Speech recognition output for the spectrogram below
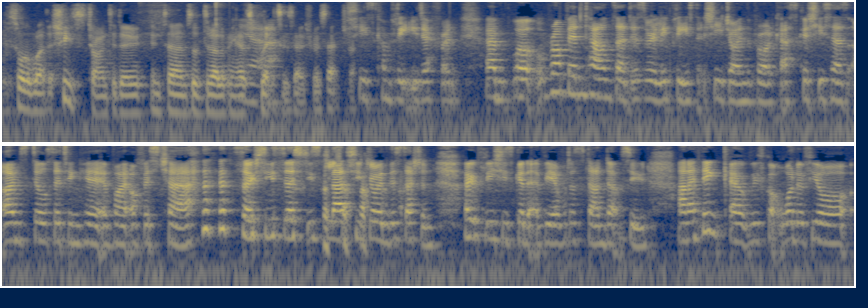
the sort of work that she's trying to do in terms of developing her yeah. splits, etc., etc. She's completely different. Um, well, Robin Townsend is really pleased that she joined the broadcast because she says, I'm still sitting here in my office chair. so she says she's glad she joined this session. Hopefully, she's going to be able to stand up soon. And I think uh, we've got one of your,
